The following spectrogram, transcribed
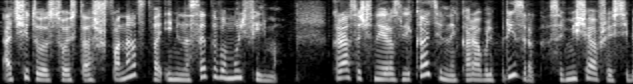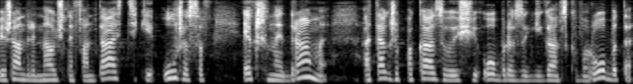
отчитывают свой стаж фанатства именно с этого мультфильма. Красочный и развлекательный корабль-призрак, совмещавший в себе жанры научной фантастики, ужасов, экшена и драмы, а также показывающий образы гигантского робота,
